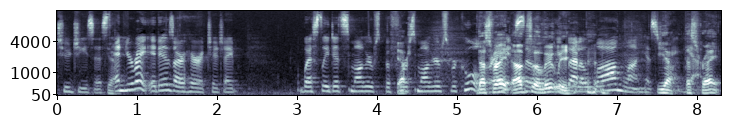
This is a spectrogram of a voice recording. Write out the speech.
to Jesus? Yeah. And you're right, it is our heritage. I Wesley did small groups before Yeah. small groups were cool. That's right, So absolutely. we've got a long, long history. Yeah, that's right.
